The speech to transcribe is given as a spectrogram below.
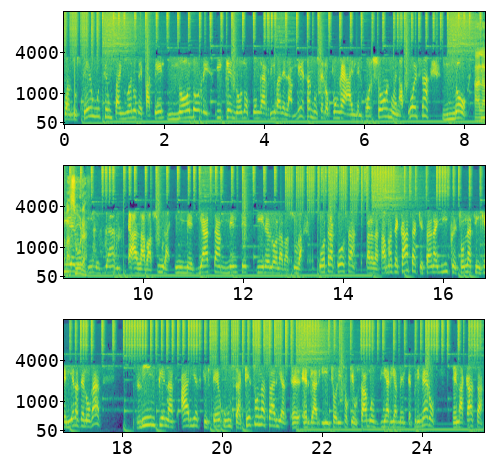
Cuando usted use un pañuelo de papel, no lo recicle, no lo ponga arriba de la mesa, no se lo ponga en el bolsón o en la bolsa, no. A la basura. A la basura, inmediatamente tírelo a la basura. Otra cosa para las amas de casa que están allí, que son las ingenieras del hogar, limpien las áreas que usted usa. ¿Qué son las áreas, eh, Edgar y Chorizo, que usamos diariamente? Primero, en la casa,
